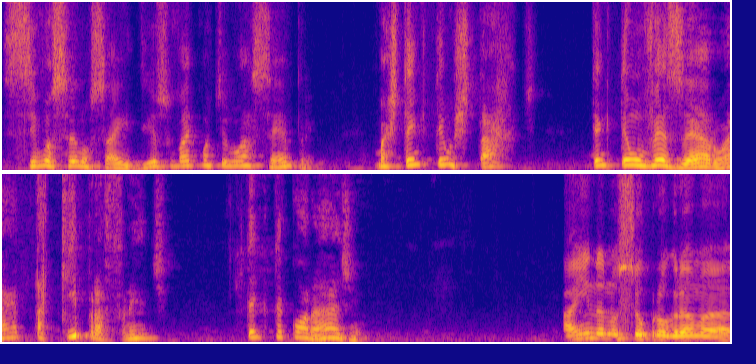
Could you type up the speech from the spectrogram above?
Se você não sair disso, vai continuar sempre. Mas tem que ter um start, tem que ter um V0. Ah, daqui para frente. Tem que ter coragem. Ainda no seu programa,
